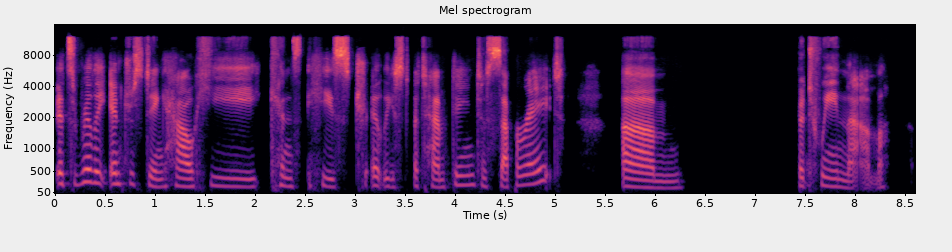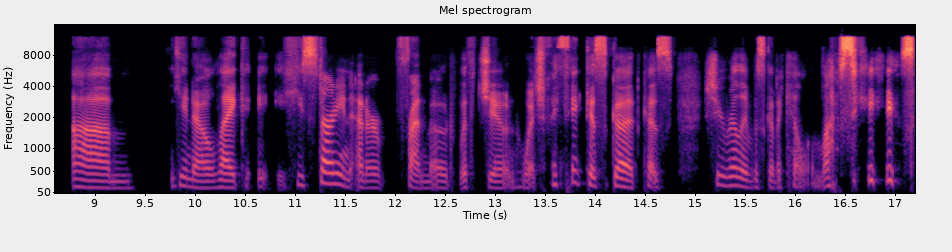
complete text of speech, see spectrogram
it's really interesting how he can he's tr- at least attempting to separate um between them um you know like he's starting enter friend mode with june which i think is good because she really was going to kill him last season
